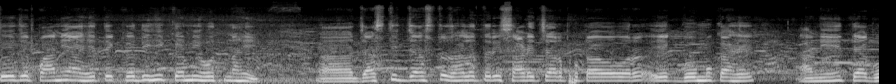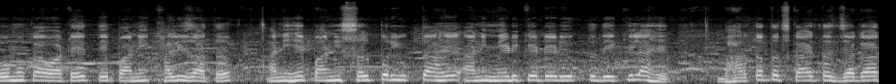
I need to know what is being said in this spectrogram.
ते जे पाणी आहे ते कधीही कमी होत नाही. जास्तीत जास्त झालं तरी साडेचार फुटावर एक गोमुख आहे आणि त्या गोमुखा वाटे ते पाणी खाली जातं आणि हे पाणी सल्फरयुक्त आहे आणि मेडिकेटेडयुक्त देखील आहे. भारतातच काय तर जगात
